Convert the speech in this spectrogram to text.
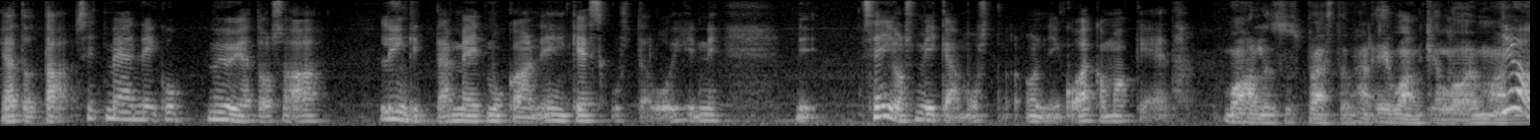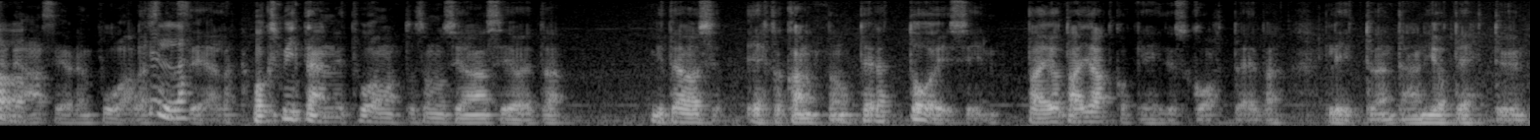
ja tota, sitten meidän niin kuin myyjät osaa linkittää meitä mukaan niihin keskusteluihin, niin, niin se jos mikä musta on niin kuin aika makeeta. Mahdollisuus päästä vähän evankeloimaan Joo. näiden asioiden puolesta Kyllä. siellä. Onko mitään nyt huomattu sellaisia asioita, mitä olisi ehkä kannattanut tehdä toisin? Tai jotain jatkokehityskohteita liittyen tähän jo tehtyyn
